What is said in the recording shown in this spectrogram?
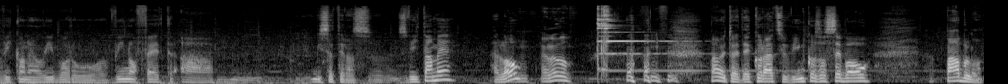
výkonného výboru Vinofed a my sa teraz zvítame. Hello? Hello. Máme tu aj dekoráciu vínko so sebou. Pablo.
